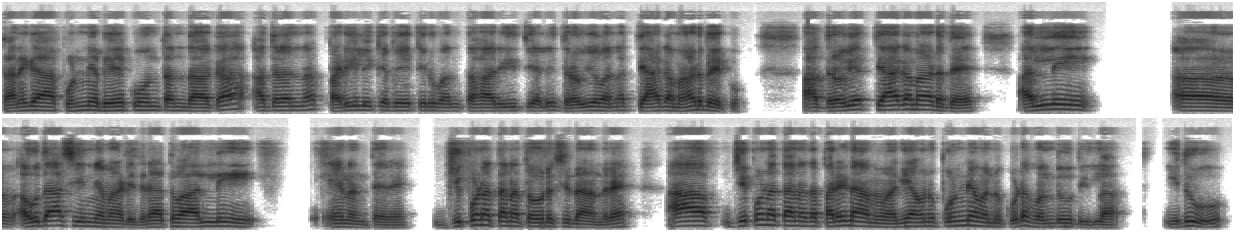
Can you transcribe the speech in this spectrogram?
ತನಗೆ ಆ ಪುಣ್ಯ ಬೇಕು ಅಂತಂದಾಗ ಅದರನ್ನ ಪಡೀಲಿಕ್ಕೆ ಬೇಕಿರುವಂತಹ ರೀತಿಯಲ್ಲಿ ದ್ರವ್ಯವನ್ನ ತ್ಯಾಗ ಮಾಡಬೇಕು. ಆ ದ್ರವ್ಯ ತ್ಯಾಗ ಮಾಡದೆ ಅಲ್ಲಿ, ಆ, ಔದಾಸೀನ್ಯ ಮಾಡಿದ್ರೆ ಅಥವಾ ಅಲ್ಲಿ ಏನಂತೇವೆ, ಜಿಪುಣತನ ತೋರಿಸಿದ ಅಂದ್ರೆ ಆ ಜಿಪುಣತನದ ಪರಿಣಾಮವಾಗಿ ಅವನು ಪುಣ್ಯವನ್ನು ಕೂಡ ಹೊಂದುವುದಿಲ್ಲ. ಇದು,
